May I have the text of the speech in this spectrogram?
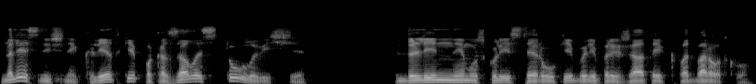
на лестничной клетке показалось туловище, Длинные мускулистые руки были прижаты к подбородку.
